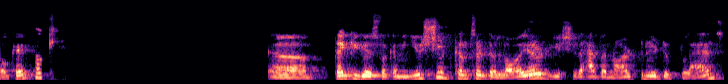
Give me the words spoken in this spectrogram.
Okay. Okay. Uh, thank you guys for coming. You should consult a lawyer. You should have an alternative plans.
